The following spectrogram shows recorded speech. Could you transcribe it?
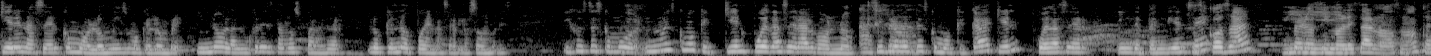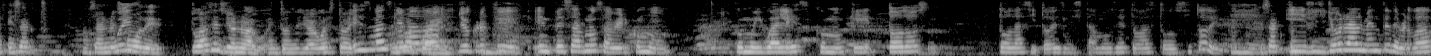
quieren hacer como lo mismo que el hombre. Y no, las mujeres estamos para hacer lo que no pueden hacer los hombres. Y justo es como, no es como que quien pueda hacer algo o no. Ajá. Simplemente es como que cada quien pueda ser independiente. Sus cosas, pero sin molestarnos, ¿no? Casi. Exacto. O sea, no Pues- es como de, tú haces, yo no hago. Entonces yo hago esto. Es más que no nada, yo creo que empezarnos a ver como, como iguales, como que todos, todas y todos necesitamos de todas, todos y. Exacto. Y yo realmente, de verdad,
